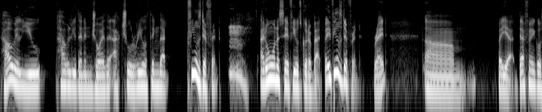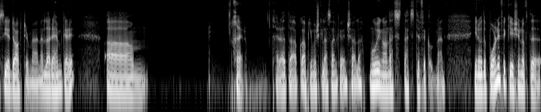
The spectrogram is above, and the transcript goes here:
how will you how will you then enjoy the actual real thing that feels different? I don't want to say feels good or bad, but it feels different, right? Um, but yeah, definitely go see a doctor, man. Allah rahm kare. Um, khair. Moving on, that's that's difficult, man. You know, the pornification of the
